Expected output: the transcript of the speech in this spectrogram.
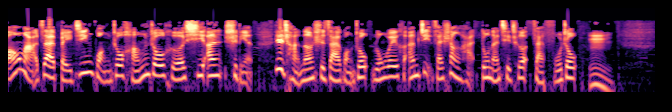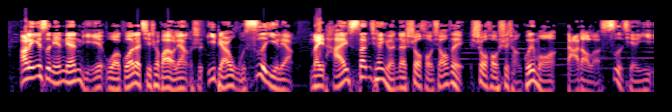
宝马在北京、广州、杭州和西安试点，日产呢是在广州，荣威和 MG 在上海，东南汽车在福州。嗯，二零一四年年底，我国的汽车保有量是一点五四亿辆，每台三千元的售后消费，售后市场规模达到了四千亿。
